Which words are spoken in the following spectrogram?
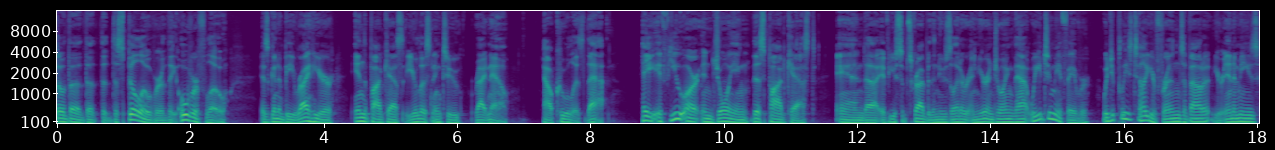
So the the the, the spillover, the overflow is going to be right here in the podcast that you're listening to right now. How cool is that? Hey, if you are enjoying this podcast and uh, if you subscribe to the newsletter and you're enjoying that, will you do me a favor? Would you please tell your friends about it, your enemies,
